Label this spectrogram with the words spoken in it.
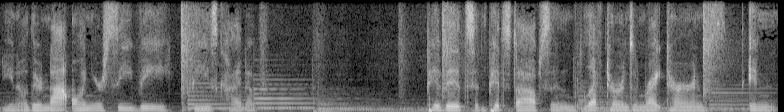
You know, they're not on your CV, these kind of pivots and pit stops and left turns and right turns in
